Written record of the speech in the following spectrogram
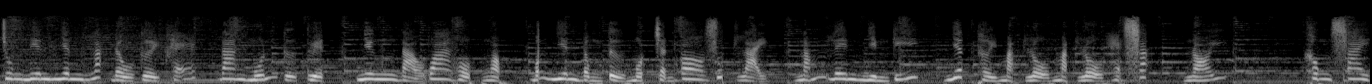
Trung niên nhân lắc đầu cười khẽ, đang muốn cự tuyệt, nhưng đảo qua hộp ngọc, bỗng nhiên đồng tử một trận co rút lại, nắm lên nhìn kỹ, nhất thời mặt lộ mặt lộ hẹp sắc, nói. Không sai,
